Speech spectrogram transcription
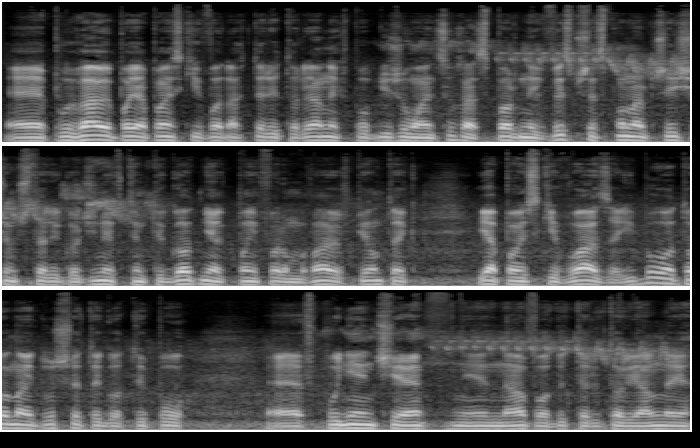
e, pływały po japońskich wodach terytorialnych w pobliżu łańcucha spornych wysp przez ponad 64 godziny w tym tygodniu, jak poinformowały w piątek japońskie władze. I było to najdłuższe tego typu e, wpłynięcie na wody terytorialne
